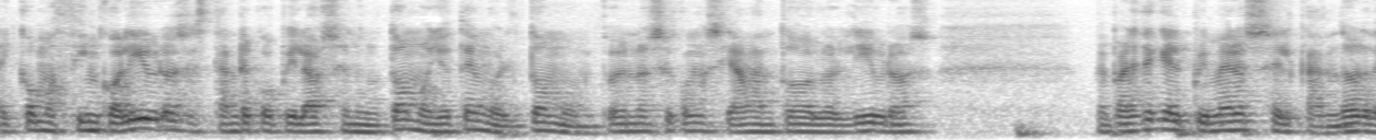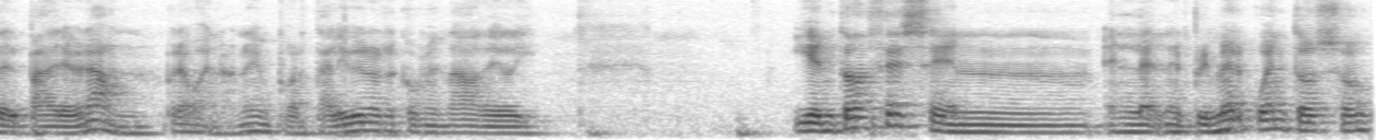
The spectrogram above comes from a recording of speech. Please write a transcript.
Hay como cinco libros, están recopilados en un tomo, yo tengo el tomo, entonces no sé cómo se llaman todos los libros. Me parece que el primero es El Candor del Padre Brown, pero bueno, no importa, libro recomendado de hoy. Y entonces en, el primer cuento son,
